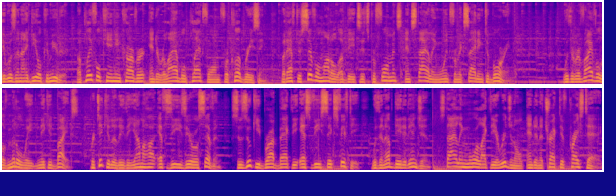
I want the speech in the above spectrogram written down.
It was an ideal commuter, a playful canyon carver, and a reliable platform for club racing, but after several model updates its performance and styling went from exciting to boring. With the revival of middleweight naked bikes, particularly the Yamaha FZ07, Suzuki brought back the SV650 with an updated engine, styling more like the original and an attractive price tag.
